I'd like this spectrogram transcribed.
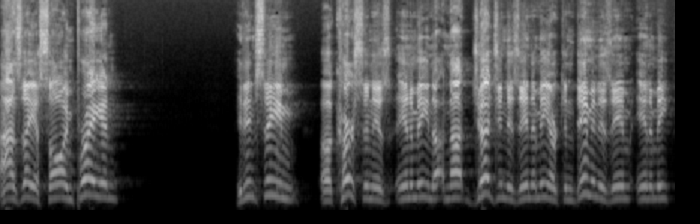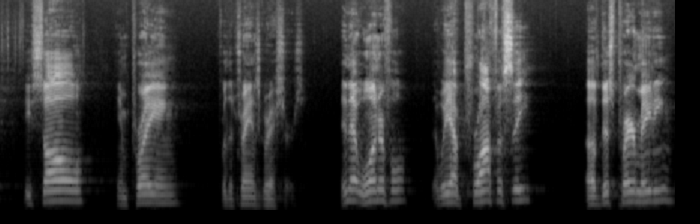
Isaiah saw him praying. He didn't see him uh, cursing his enemy, not, not judging his enemy or condemning his em- enemy. He saw him praying for the transgressors. Isn't that wonderful that we have prophecy of this prayer meeting?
